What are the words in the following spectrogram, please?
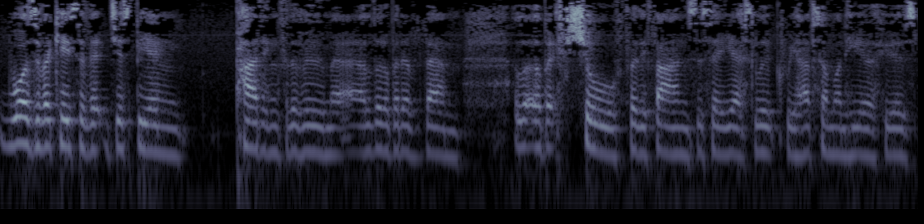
was there a case of it just being padding for the room, a, a little bit of um, a little bit show for the fans to say, yes, look, we have someone here who is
